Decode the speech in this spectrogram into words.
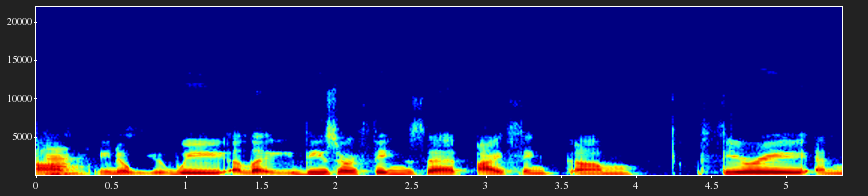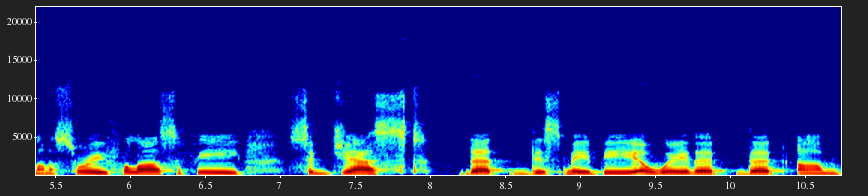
Mm. Um, mm. you know, we, we, like these are things that I think um, theory and Montessori philosophy suggest that this may be a way that that um,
